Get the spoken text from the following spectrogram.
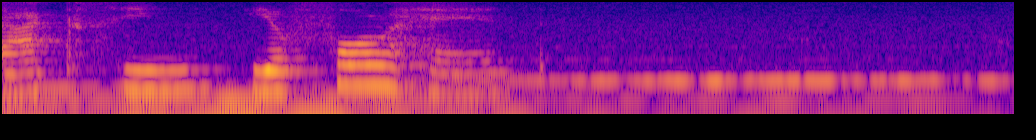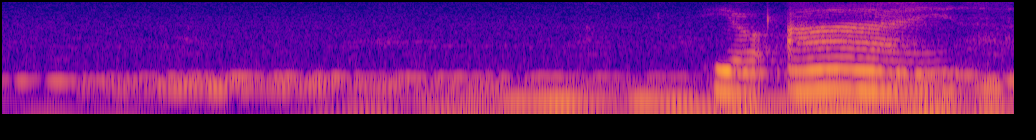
relaxing your forehead. Your eyes,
